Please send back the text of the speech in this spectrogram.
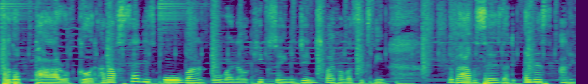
to the power of God. And I've said this over and over, and I'll keep saying it. James 5 and verse 16. The Bible says that the earnest and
